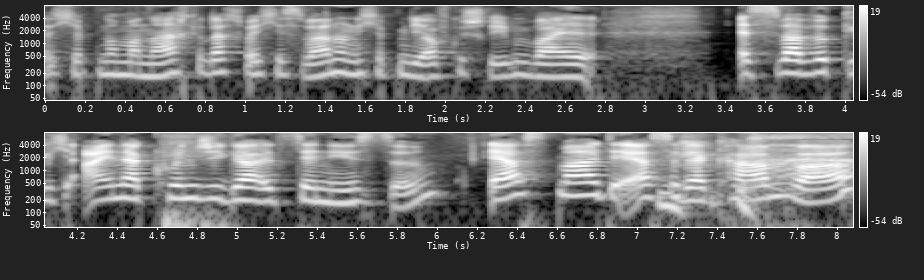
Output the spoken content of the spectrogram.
ich habe nochmal nachgedacht, welches waren, und ich habe mir die aufgeschrieben, weil es war wirklich einer cringiger als der nächste. Erstmal, der erste, der kam, war.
